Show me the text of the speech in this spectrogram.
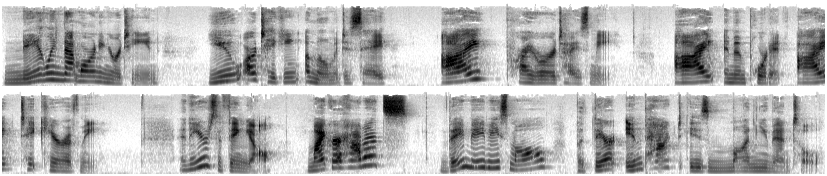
nailing that morning routine, you are taking a moment to say, I prioritize me. I am important. I take care of me. And here's the thing, y'all micro habits, they may be small, but their impact is monumental.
